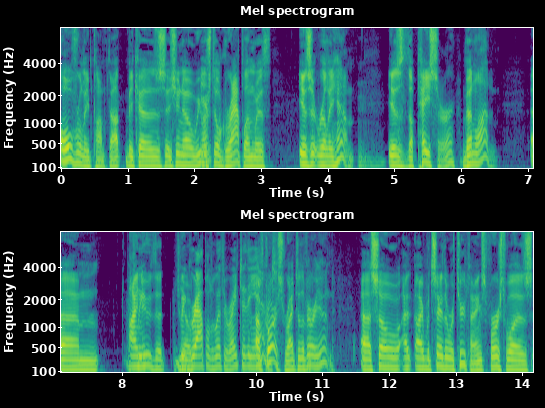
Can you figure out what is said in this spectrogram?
overly pumped up because, as you know, we were still grappling with: is it really him? Is the pacer Bin Laden? Um, I we, knew that we know, grappled with it right to the end. Of course, right to the very end. Uh, so I, I, would say there were two things. First was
